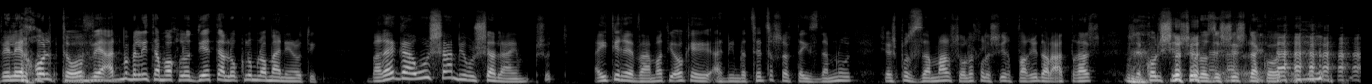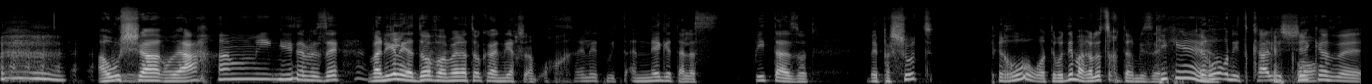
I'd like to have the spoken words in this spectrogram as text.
ולאכול טוב, ואת מבלבלת את המוח, לא דיאטה, לא כלום, לא מעניין אותי. ברגע ההוא שם בירושלים, פשוט הייתי רעבה, אמרתי, אוקיי, אני מנצלת עכשיו את ההזדמנות שיש פה זמר שהולך לשיר פריד על אטרש, שכל שיר שלו זה שש דקות. ההוא שר, "אה, זה וזה, ואני לידו ואומרת, אוקיי, אני עכשיו אוכלת, מתענגת על הפיתה הזאת, ופשוט פירור, אתם יודעים, הרי לא צריך יותר מזה. כן, כן. פירור נתקע לי קשה פה. כזה,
